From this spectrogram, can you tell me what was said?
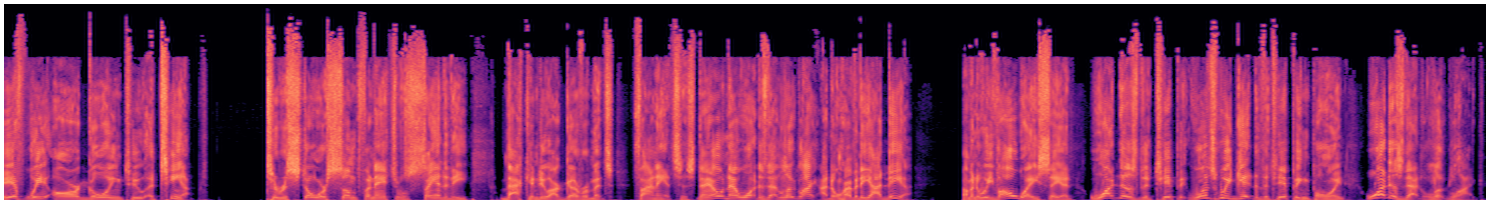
if we are going to attempt to restore some financial sanity back into our government's finances. Now, now what does that look like? I don't have any idea. I mean, we've always said, what does the tipping once we get to the tipping point, what does that look like?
